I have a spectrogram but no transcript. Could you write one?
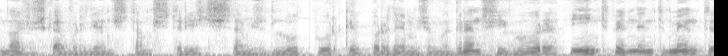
Nós, os cabo-verdianos, estamos tristes, estamos de luto, porque perdemos uma grande figura e, independentemente,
